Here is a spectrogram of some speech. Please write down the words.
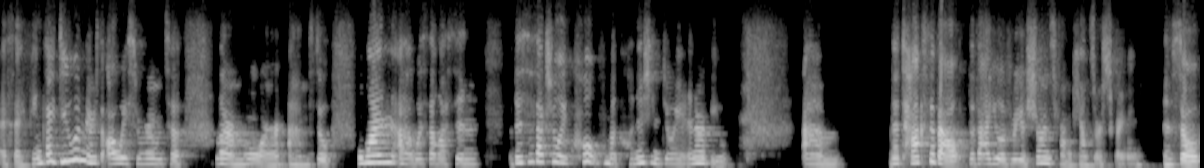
as I think I do, and there's always room to learn more. Um, so one uh, was the lesson. This is actually a quote from a clinician doing an interview. Um, that talks about the value of reassurance from cancer screening. And so,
